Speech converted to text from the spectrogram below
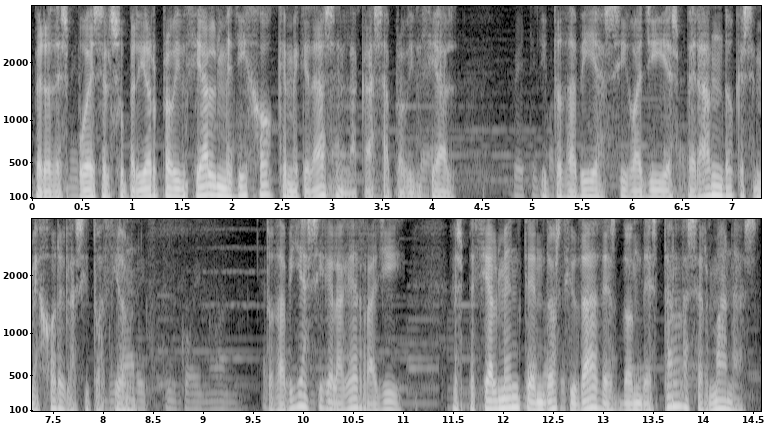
pero después el superior provincial me dijo que me quedase en la casa provincial y todavía sigo allí esperando que se mejore la situación. Todavía sigue la guerra allí, especialmente en dos ciudades donde están las hermanas.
